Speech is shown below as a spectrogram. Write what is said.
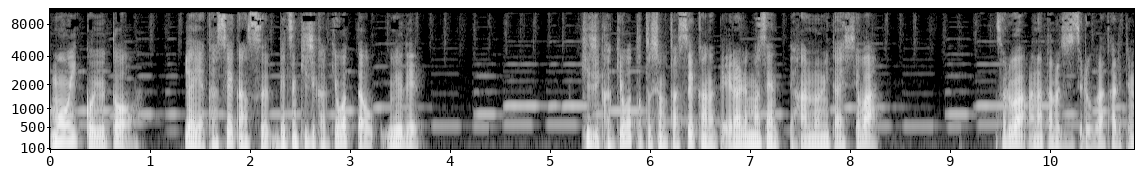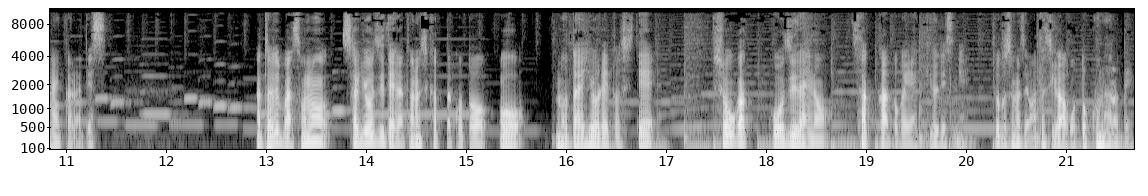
もう一個言うと、いやいや、達成感す、別に記事書き終わった上で、記事書き終わったとしても達成感なんて得られませんって反論に対しては、それはあなたの実力が足りてないからです。例えば、その作業自体が楽しかったことを、の代表例として、小学校時代のサッカーとか野球ですね。ちょっとすみません。私が男なので、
